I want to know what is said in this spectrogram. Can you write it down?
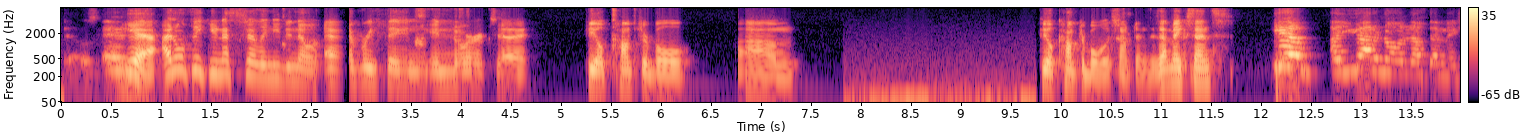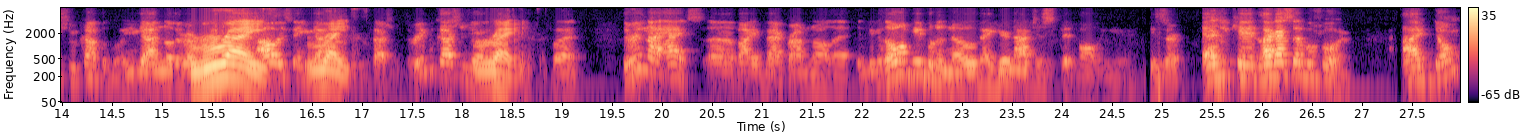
entails. And yeah, I don't think you necessarily need to know everything in order to feel comfortable. Um, feel comfortable with something. Does that make sense? Yeah, uh, you got to know enough that makes you comfortable. You got to know the repercussions. Right. I always say right. Repercussions. The repercussions are right. But the reason I asked uh, about your background and all that is because I want people to know that you're not just spitballing here. These are educated. Like I said before, I don't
